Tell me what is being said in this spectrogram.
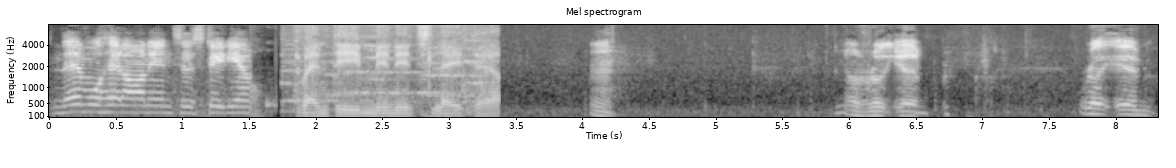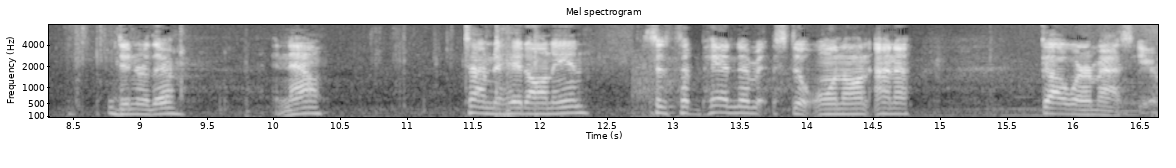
and then we'll head on into the stadium. 20 minutes later. Mm. That was really good. Really good dinner there. And now, time to head on in. Since the pandemic's still on on, Anna, gotta wear a mask here.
